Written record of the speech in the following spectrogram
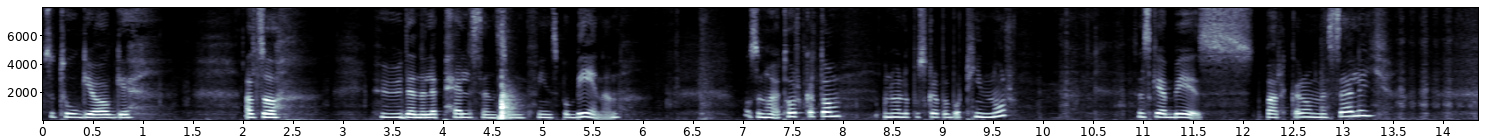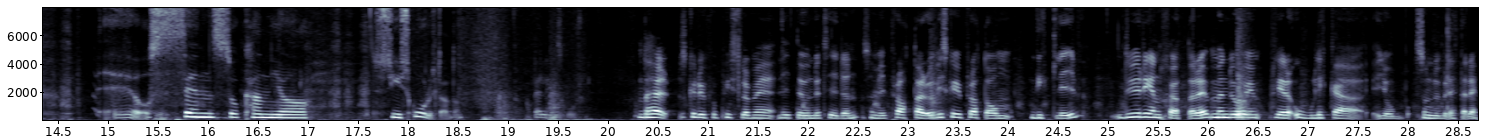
så tog jag alltså huden eller pälsen som finns på benen. Och sen har jag torkat dem och nu håller jag på att skrapa bort hinnor. Sen ska jag sparka dem med sälj. Eh, och sen så kan jag sy skor utav dem. Bällingskor. Det här ska du få pyssla med lite under tiden som vi pratar och vi ska ju prata om ditt liv. Du är renskötare men du har ju flera olika jobb som du berättade.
